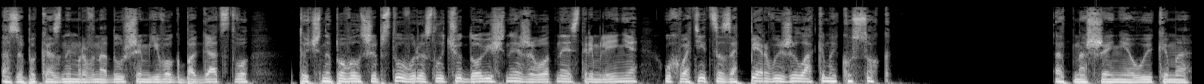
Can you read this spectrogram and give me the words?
а за показным равнодушием его к богатству точно по волшебству выросло чудовищное животное стремление ухватиться за первый же лакомый кусок. Отношение Уикема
